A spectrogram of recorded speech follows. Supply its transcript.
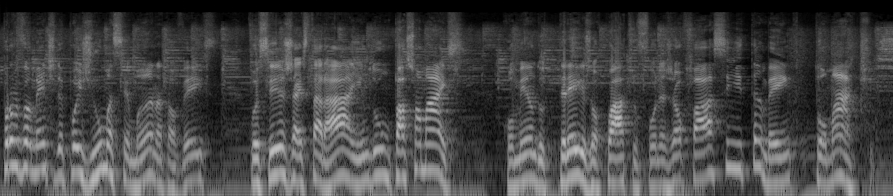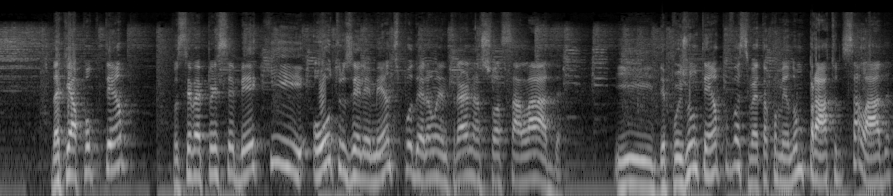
provavelmente depois de uma semana, talvez, você já estará indo um passo a mais, comendo três ou quatro folhas de alface e também tomate. Daqui a pouco tempo, você vai perceber que outros elementos poderão entrar na sua salada. E depois de um tempo, você vai estar comendo um prato de salada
